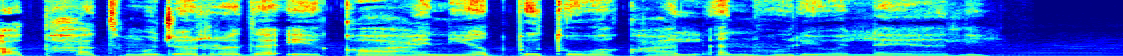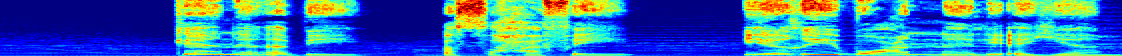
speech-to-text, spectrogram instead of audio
أضحت مجرد إيقاع يضبط وقع الأنهر والليالي. كان أبي الصحفي يغيب عنا لأيام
